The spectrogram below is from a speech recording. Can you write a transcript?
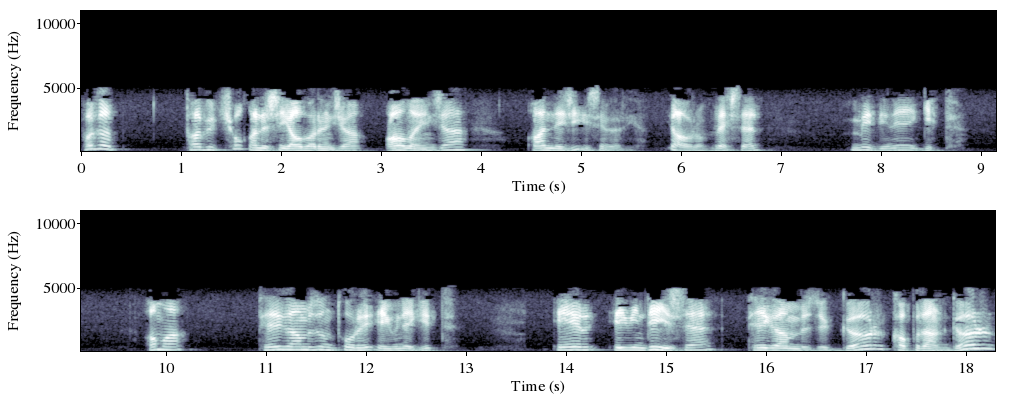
Fakat tabi çok annesi yalvarınca, ağlayınca anneci izin veriyor. Yavrum Veysel Medine'ye git. Ama Peygamberimizin doğru evine git. Eğer evindeyse Peygamberimizi gör, kapıdan gör,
